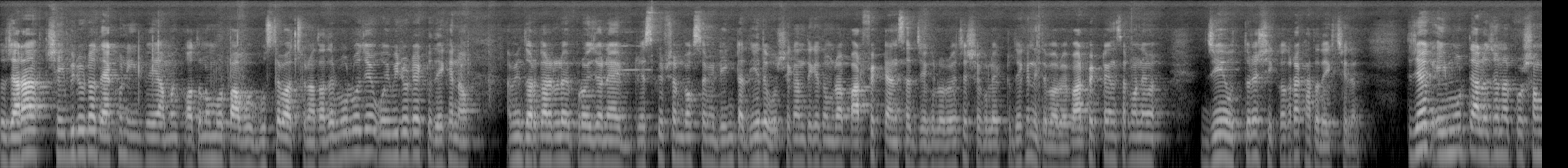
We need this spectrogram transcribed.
তো যারা সেই ভিডিওটা দেখোনি আমি কত নম্বর পাবো বুঝতে পারছ না। তাদের বলব যে, ওই ভিডিওটা একটু দেখে নাও। আমি দরকার হলে প্রয়োজনে ডেসক্রিপশন বক্সে আমি লিঙ্কটা দিয়ে দেবো। সেখান থেকে তোমরা পারফেক্ট অ্যান্সার যেগুলো রয়েছে, সেগুলো একটু দেখে নিতে পারবে। পারফেক্ট অ্যান্সার মানে যে উত্তরে শিক্ষকরা খাতা দেখছিলেন। তো যাই হোক, এই মুহূর্তে আলোচনার প্রসঙ্গ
